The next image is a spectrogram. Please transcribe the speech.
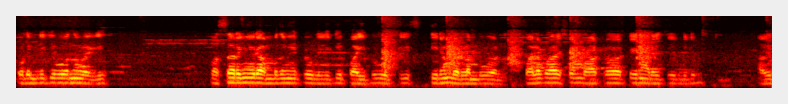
കൊടുമ്പിലേക്ക് പോകുന്ന വഴി ബസ് ഇറങ്ങി ഒരു അമ്പത് മീറ്റർ ഉള്ളിലേക്ക് പൈപ്പ് പൊട്ടി സ്ഥിരം വെള്ളം പോവുകയാണ്. പല പ്രാവശ്യം വാട്ടർ അതോറിറ്റിയെ അറിയിച്ചെങ്കിലും അവർ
